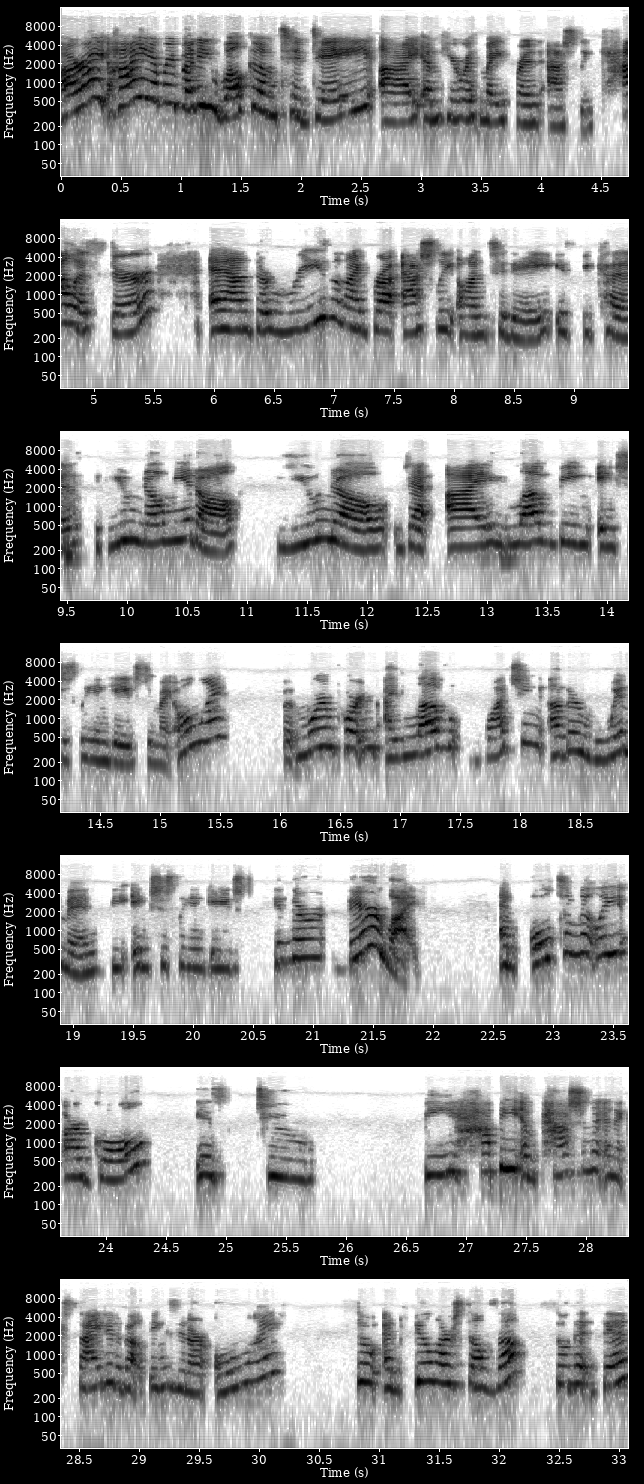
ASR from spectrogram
All right. Hi, everybody. Welcome. Today, I am here with my friend Ashley Callister. And the reason I brought Ashley on today is because if you know me at all, you know that I love being anxiously engaged in my own life. But more important, I love watching other women be anxiously engaged in their their life. And ultimately, our goal is to be happy and passionate and excited about things in our own life so and fill ourselves up so that then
